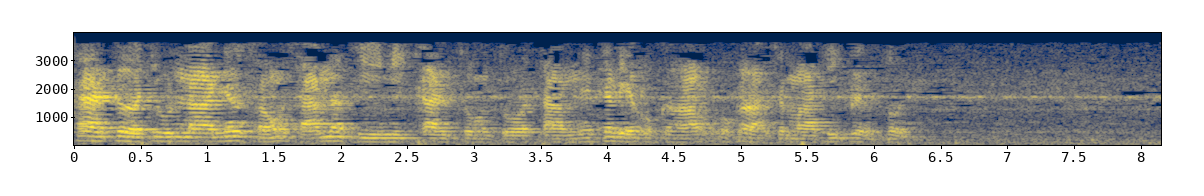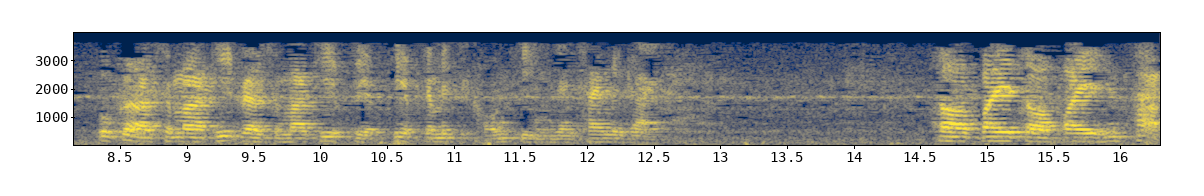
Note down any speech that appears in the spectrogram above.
ถ้าเกิดอยู่นานเนี่ยสองสามนาทีมีการทรงตัวตามนี่เขาเรียกอกาสโอกาสสมาธิเบื้องต้นโอกาสสมาธิแปลสมาธิเปรียบเทียบจะไม่ใช่ของจริงยังใช้ไม่ได้ต่อไปต่อไปเห็นภาพ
